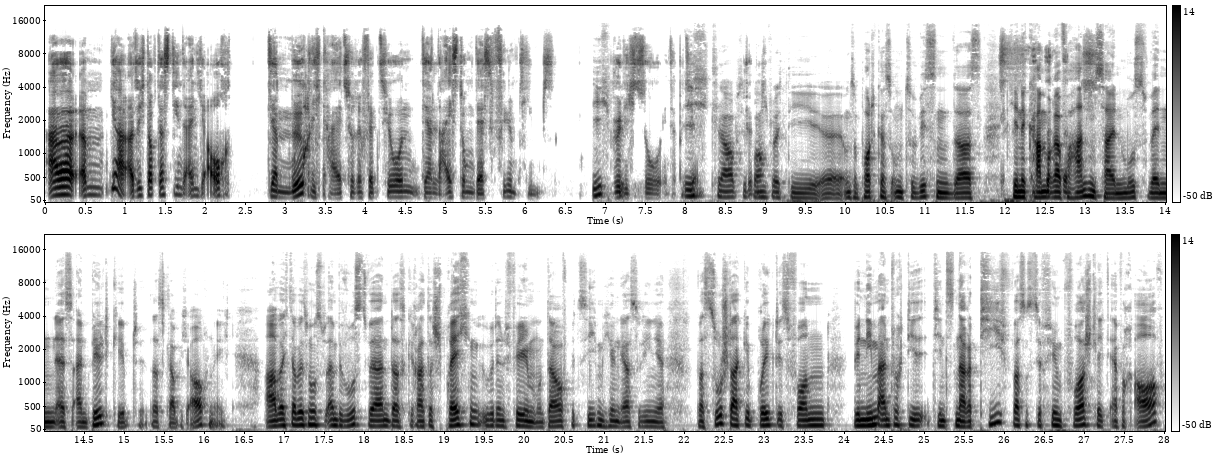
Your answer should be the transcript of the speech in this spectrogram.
Aber ähm, ja, also ich glaube, das dient eigentlich auch der Möglichkeit zur Reflexion der Leistung des Filmteams. Ich würde ich so interpretieren. Ich glaube, Sie brauchen mich. vielleicht die äh, unseren Podcast, um zu wissen, dass hier eine Kamera vorhanden sein muss, wenn es ein Bild gibt. Das glaube ich auch nicht. Aber ich glaube, es muss einem bewusst werden, dass gerade das Sprechen über den Film, und darauf beziehe ich mich in erster Linie, was so stark geprägt ist von, wir nehmen einfach die, das Narrativ, was uns der Film vorschlägt, einfach auf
